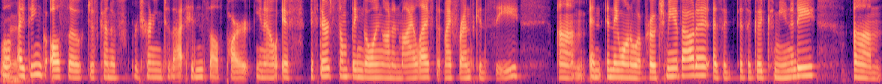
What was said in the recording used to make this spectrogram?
Well, I think also just kind of returning to that hidden self part, you know, if if there's something going on in my life that my friends can see, um, and and they want to approach me about it as a as a good community, um,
